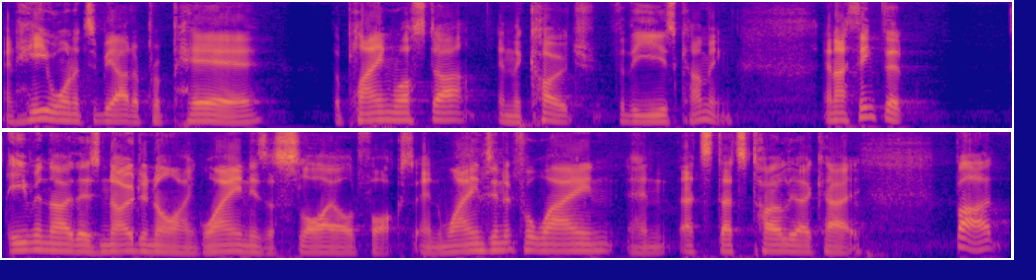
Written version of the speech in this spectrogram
And he wanted to be able to prepare the playing roster and the coach for the years coming. And I think that even though there's no denying Wayne is a sly old fox and Wayne's in it for Wayne and that's that's totally okay. But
